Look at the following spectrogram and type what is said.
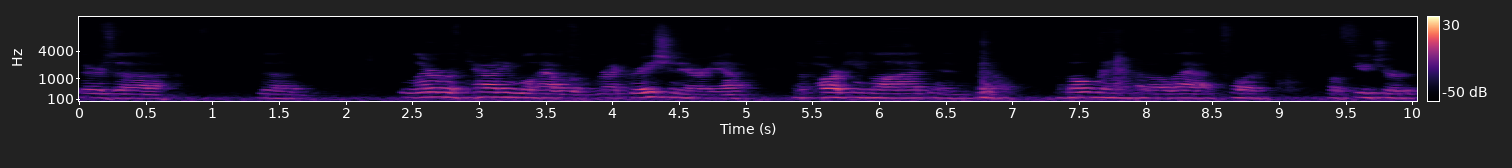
there's a, the Larimer County will have a recreation area and a parking lot and, you know, a boat ramp and all that for, for future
